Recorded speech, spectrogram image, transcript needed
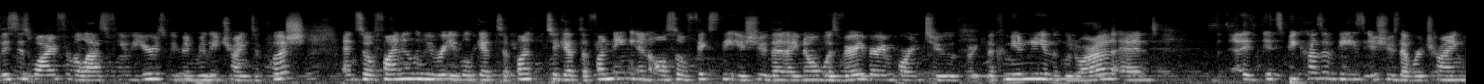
this is why for the last few years we've been really trying to push. And so finally we were able to get to fund to get the funding and also fix the issue that I know was very, very important to the community and the Gurdwara. And it- it's because of these issues that we're trying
